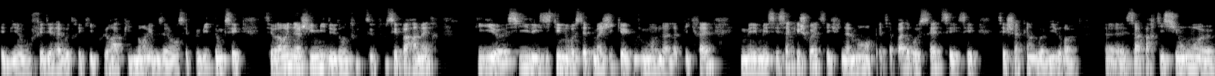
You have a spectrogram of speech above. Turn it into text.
et bien, vous fédérez votre équipe plus rapidement et vous avancez plus vite. Donc, c'est vraiment une alchimie de, dans tous ces paramètres qui, euh, s'il existait une recette magique, tout le monde l'appliquerait. Mais, mais c'est ça qui est chouette, c'est que finalement, en fait, il n'y a pas de recette, c'est chacun doit vivre euh, sa partition, euh,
